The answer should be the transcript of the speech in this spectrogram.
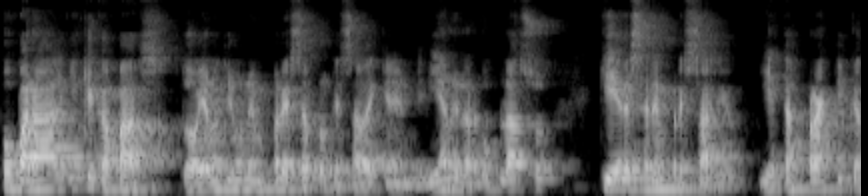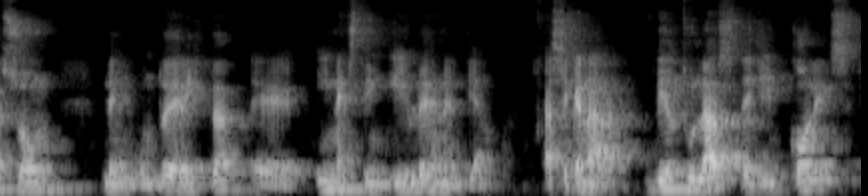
O para alguien que capaz todavía no tiene una empresa porque sabe que en el mediano y largo plazo quiere ser empresario. Y estas prácticas son, desde mi punto de vista, eh, inextinguibles en el tiempo. Así que nada, Build to Last de Jim Collins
